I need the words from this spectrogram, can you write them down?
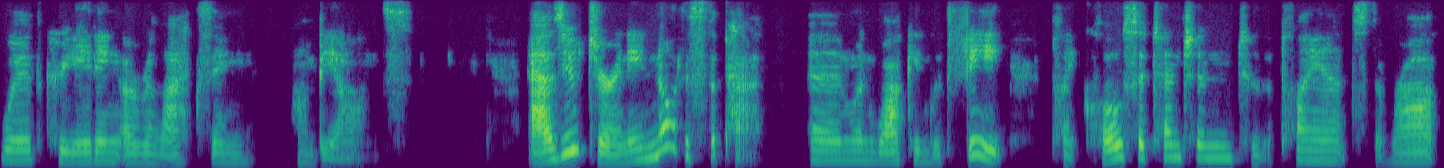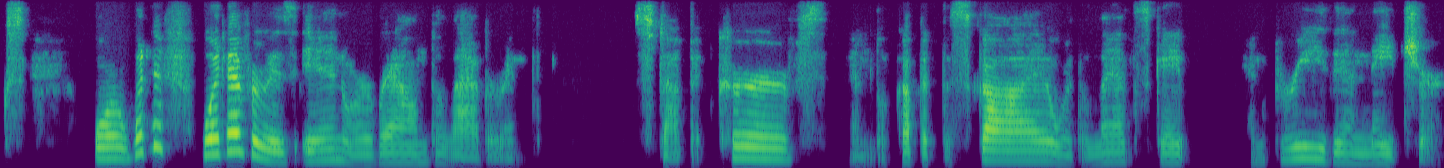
with creating a relaxing ambiance. As you journey, notice the path, and when walking with feet, pay close attention to the plants, the rocks, or what if whatever is in or around the labyrinth. Stop at curves and look up at the sky or the landscape and breathe in nature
